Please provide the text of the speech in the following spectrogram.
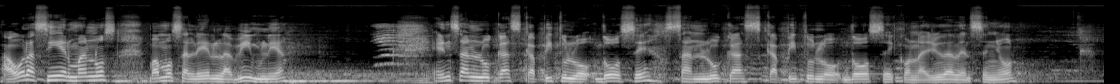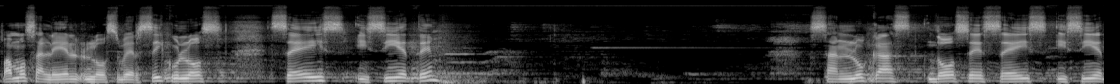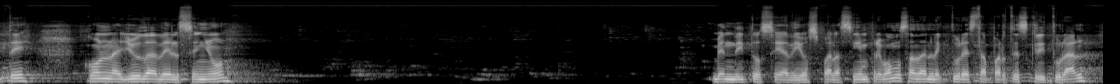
Ahora sí, hermanos, vamos a leer la Biblia. En San Lucas capítulo 12, San Lucas capítulo 12, con la ayuda del Señor, vamos a leer los versículos 6 y 7. San Lucas 12, 6 y 7, con la ayuda del Señor. Bendito sea Dios para siempre. Vamos a dar lectura a esta parte escritural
